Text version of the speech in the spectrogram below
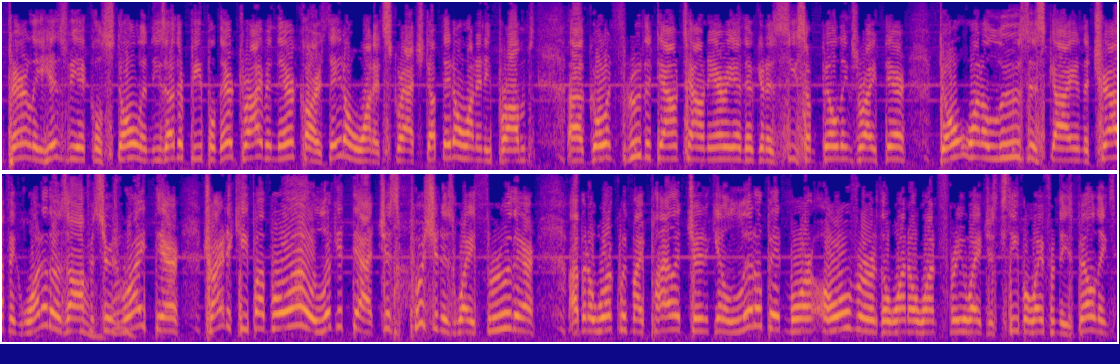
Apparently, his vehicle stolen. These other people, they're driving their cars. They don't want it scratched up. They don't want any problems. Uh, going through the downtown area, they're going to see some buildings right there. Don't want to lose this guy in the traffic. One of those officers right there trying to keep up. Whoa, look at that, just pushing his way through there. I'm going to to work with my pilot to get a little bit more over the 101 freeway, just keep away from these buildings.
